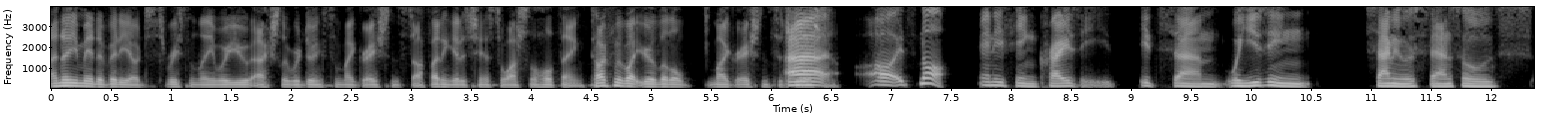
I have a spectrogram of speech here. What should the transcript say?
I know you made a video just recently where you actually were doing some migration stuff. I didn't get a chance to watch the whole thing. Talk to me about your little migration situation. Uh, oh, it's not anything crazy. It's um, we're using Samuel Stancl's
